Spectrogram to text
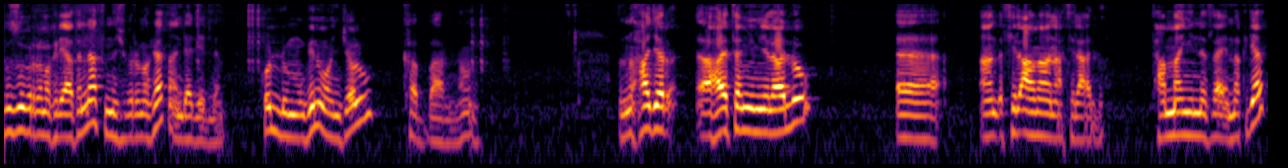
ብዙ ብር መክዳትና ትንሽ ብር መክዳት አንድ አይደለም። ሁሉም ግን ወንጀሉ ከባድ ነው። እብኑ ሐጀር ሀይተሚ ምን ይላሉ? ፊል ይላሉ። ታማኝነት ላይ መክዳት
